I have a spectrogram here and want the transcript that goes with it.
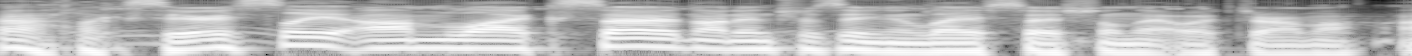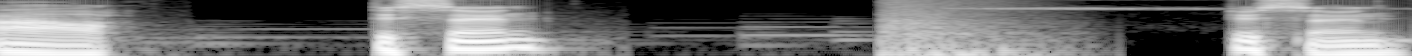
Oh, like seriously? I'm like so not interested in live social network drama. Oh. Too soon? Too soon.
